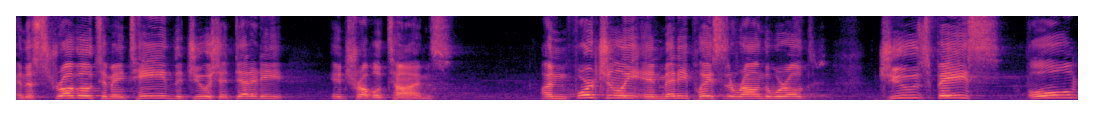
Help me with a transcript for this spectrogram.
and the struggle to maintain the Jewish identity in troubled times. Unfortunately, in many places around the world, Jews face old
